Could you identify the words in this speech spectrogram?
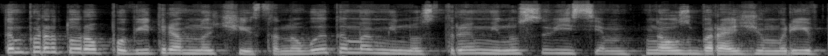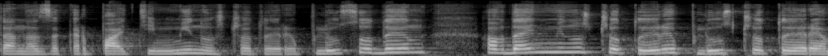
Температура повітря вночі становитиме мінус 3, мінус 8. На узбережжі морів та на Закарпатті мінус 4, плюс 1, а в день мінус 4, плюс 4.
